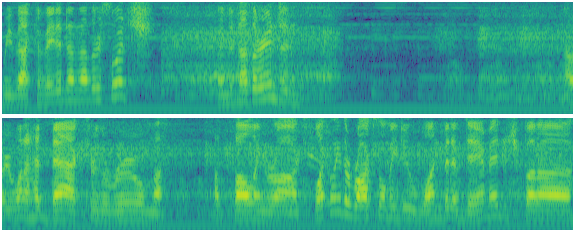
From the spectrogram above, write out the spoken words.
we've activated another switch. And another engine. Now we want to head back through the room of falling rocks. Luckily the rocks only do one bit of damage, but uh,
